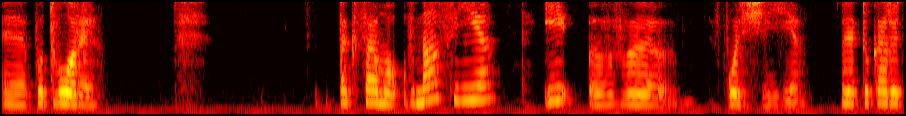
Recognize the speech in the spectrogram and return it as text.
е, потвори. Так само в нас є і в, в Польщі є. Ну, як то кажуть,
